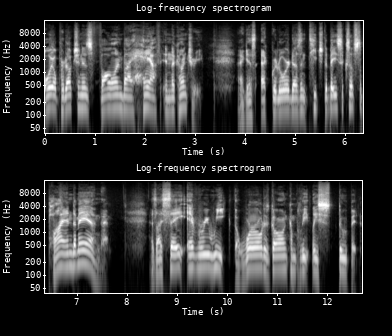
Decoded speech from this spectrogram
oil production has fallen by half in the country. I guess Ecuador doesn't teach the basics of supply and demand. As I say every week, the world has gone completely stupid.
